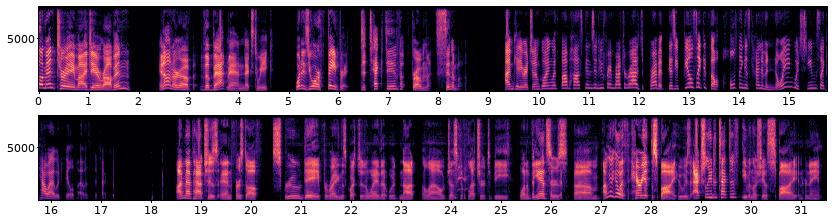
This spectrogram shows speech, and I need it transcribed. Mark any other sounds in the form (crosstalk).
Elementary, my dear Robin. In honor of the Batman next week, what is your favorite detective from cinema? I'm Katey Rich, and I'm going with Bob Hoskins in Who Framed Roger Raj- Rabbit because he feels like it's the whole thing is kind of annoying, which seems like how I would feel if I was a detective. I'm Matt Patches, and first off, screw Dave for writing this question in a way that would not allow Jessica (laughs) Fletcher to be one of the answers. Um, I'm going to go with Harriet the Spy, who is actually a detective, even though she has spy in her name.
